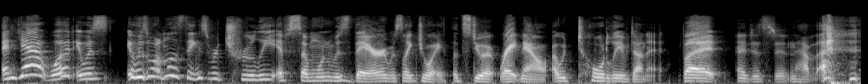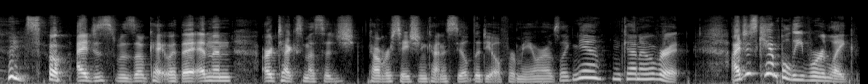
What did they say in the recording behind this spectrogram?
and yeah, it would it was it was one of those things where truly, if someone was there, it was like, Joy, let's do it right now. I would totally have done it, but I just didn't have that, so I just was okay with it. And then our text message conversation kind of sealed the deal for me, where I was like, yeah, I'm kind of over it. I just can't believe we're like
